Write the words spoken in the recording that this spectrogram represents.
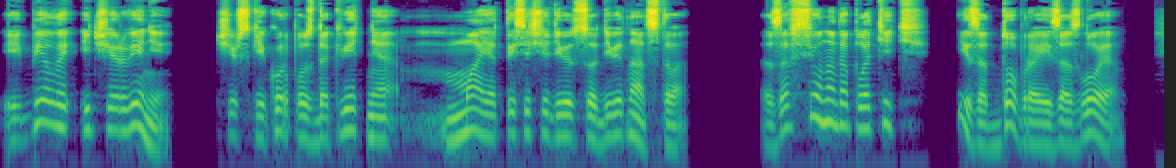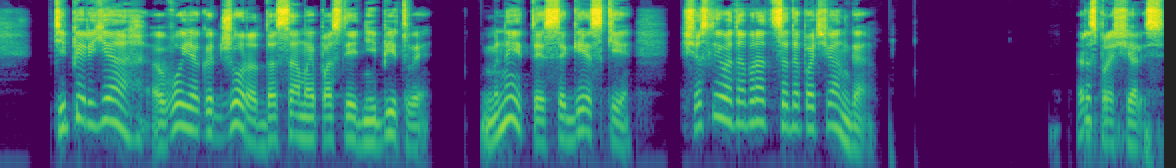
«И белые, и червени», Чешский корпус до кветня мая 1919 -го. За все надо платить, и за доброе, и за злое. Теперь я, вояга Джора до самой последней битвы. Мнейте Сегески, счастливо добраться до Пачанга. Распрощались.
